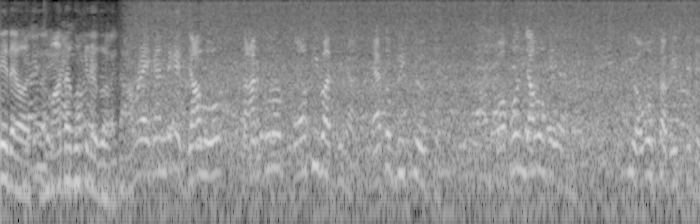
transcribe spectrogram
এই দেখো মাথা ঘুরছে দেখো। আমরা এখান থেকে যাব তার কোনো পথই পাচ্ছি না এত বৃষ্টি হচ্ছে। কখন যাব কে অবস্থা বৃষ্টিতে?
